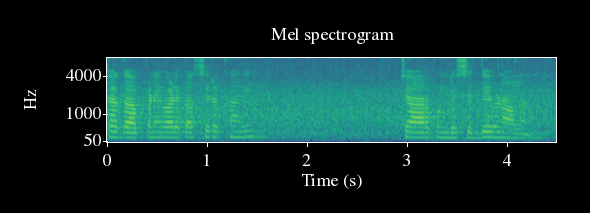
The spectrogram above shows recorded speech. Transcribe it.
ਧਾਗਾ ਆਪਣੇ ਵਾਲੇ ਪਾਸੇ ਰੱਖਾਂਗੇ। ਚਾਰ ਕੁੰਡੇ ਸਿੱਧੇ ਬਣਾ ਲਾਂਗੇ।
